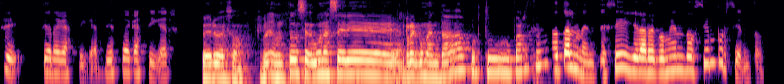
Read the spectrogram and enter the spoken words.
sí, te van a castigar, Dios te va a castigar. Pero eso, entonces, ¿una serie recomendada por tu parte? Totalmente, sí, yo la recomiendo 100%.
